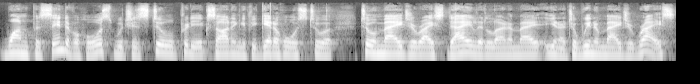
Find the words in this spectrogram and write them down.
one percent of a horse, which is still pretty exciting if you get a horse to a to a major race day, let alone a ma- you know to win a major race.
